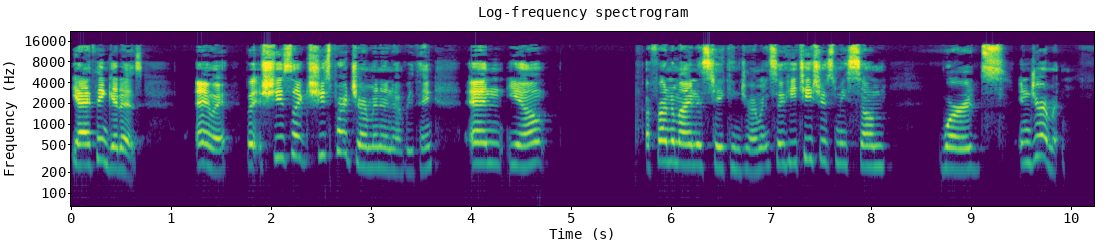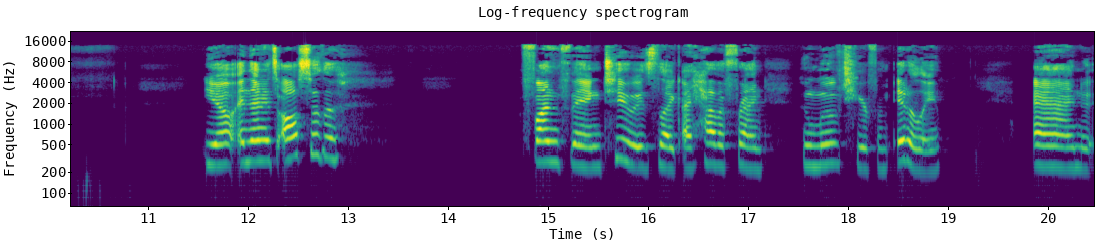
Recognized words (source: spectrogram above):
Yeah, I think it is. Anyway, but she's like she's part German and everything. And, you know, a friend of mine is taking German, so he teaches me some words in German. You know, and then it's also the fun thing too is like I have a friend who moved here from Italy and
